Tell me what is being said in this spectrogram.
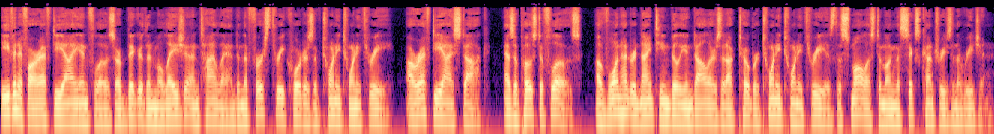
Even if our FDI inflows are bigger than Malaysia and Thailand in the first three quarters of 2023, our FDI stock, as opposed to flows, of $119 billion at October 2023 is the smallest among the six countries in the region.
